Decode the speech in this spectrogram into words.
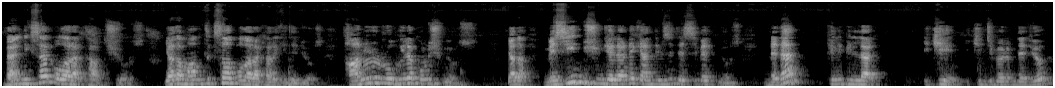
Benliksel olarak tartışıyoruz. Ya da mantıksal olarak hareket ediyoruz. Tanrı'nın ruhuyla konuşmuyoruz. Ya da Mesih'in düşüncelerine kendimizi teslim etmiyoruz. Neden? Filipiller 2. ikinci bölümde diyor.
